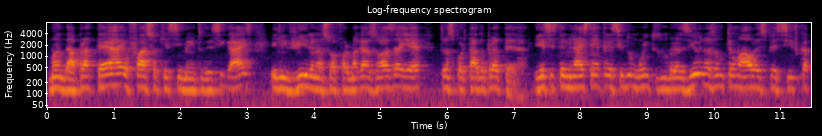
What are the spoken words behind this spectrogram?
mandar para a terra, eu faço aquecimento desse gás, ele vira na sua forma gasosa e é transportado para a terra. E esses terminais têm crescido muitos no Brasil e nós vamos ter uma aula específica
